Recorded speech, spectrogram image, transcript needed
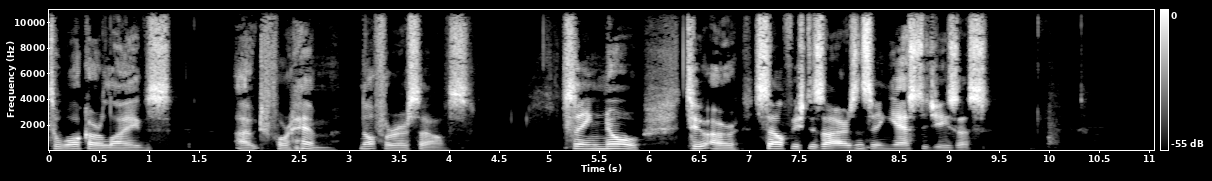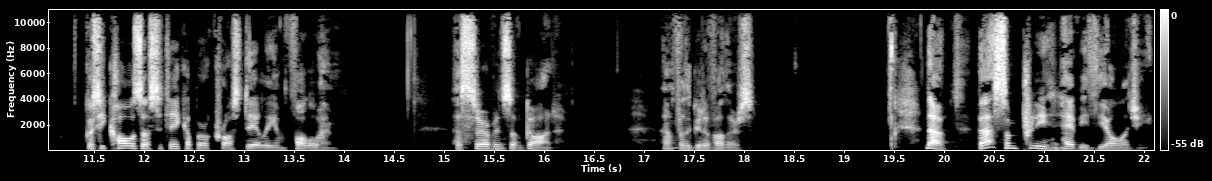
to walk our lives out for Him, not for ourselves. Saying no to our selfish desires and saying yes to Jesus. Because He calls us to take up our cross daily and follow Him as servants of God and for the good of others. Now, that's some pretty heavy theology.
